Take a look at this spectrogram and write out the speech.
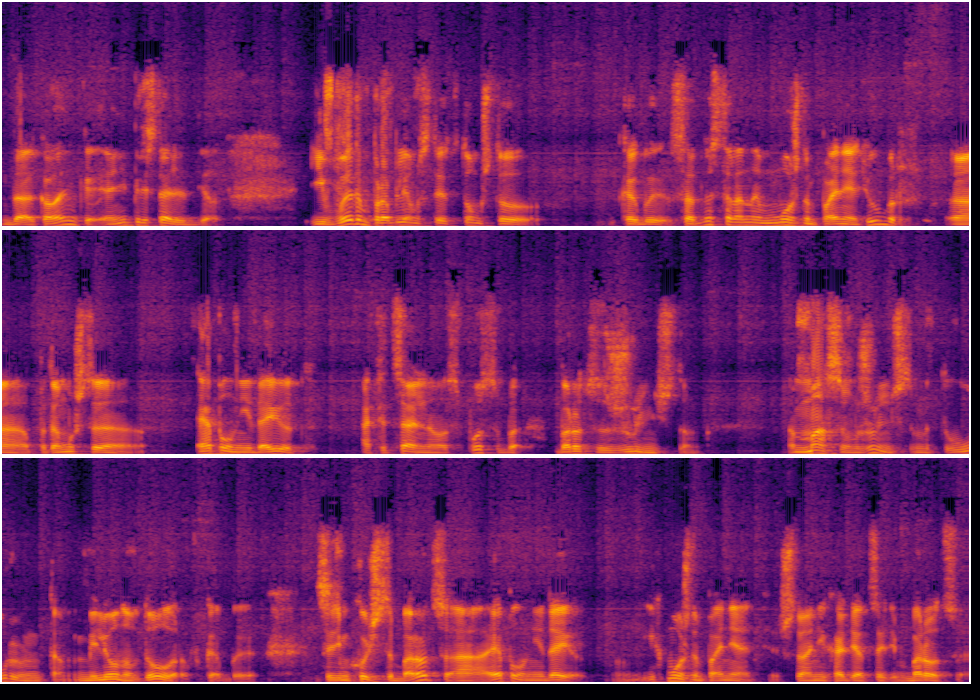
Да, Каланика, и они перестали это делать. И в этом проблема стоит в том, что как бы, с одной стороны, можно понять Uber, а, потому что Apple не дает официального способа бороться с жульничеством. Массовым жульничеством это уровень там, миллионов долларов. Как бы, с этим хочется бороться, а Apple не дает. Их можно понять, что они хотят с этим бороться.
